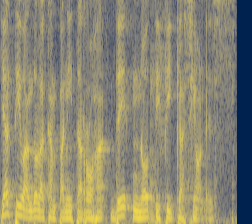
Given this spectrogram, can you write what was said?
y activando la campanita roja de notificaciones.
